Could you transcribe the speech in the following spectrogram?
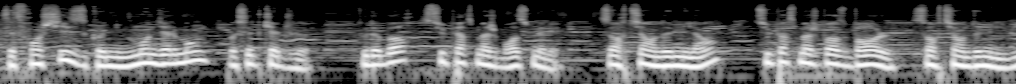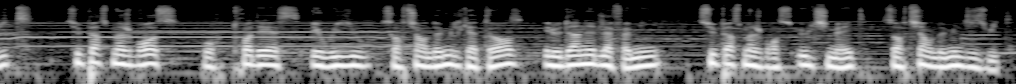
Cette franchise, connue mondialement, possède 4 jeux. Tout d'abord, Super Smash Bros. Melee, sorti en 2001, Super Smash Bros. Brawl, sorti en 2008, Super Smash Bros. pour 3DS et Wii U, sorti en 2014, et le dernier de la famille, Super Smash Bros. Ultimate, sorti en 2018.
